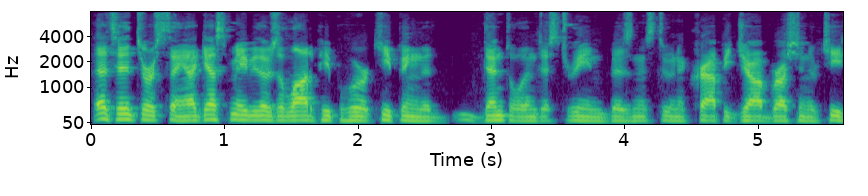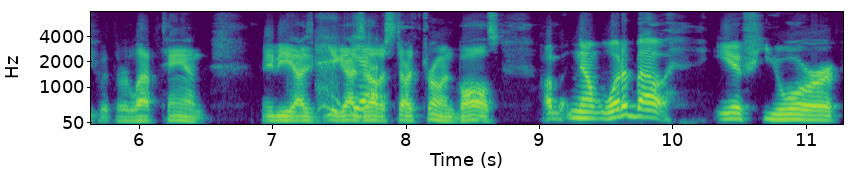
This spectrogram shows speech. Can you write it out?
that's interesting. I guess maybe there's a lot of people who are keeping the dental industry in business doing a crappy job brushing their teeth with their left hand. Maybe you guys, you guys yeah. ought to start throwing balls. Um, now, what about if you're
